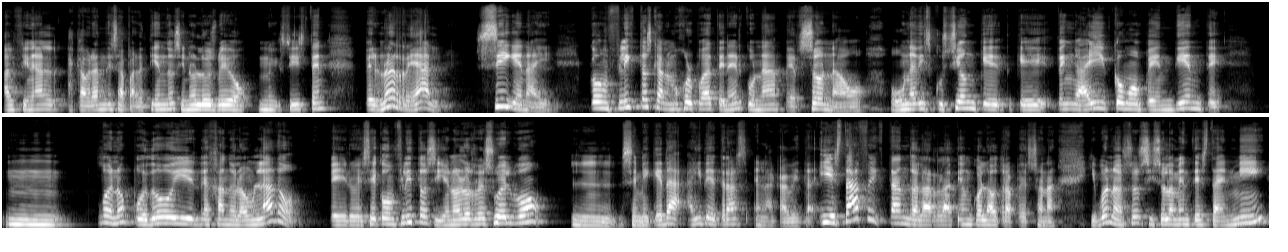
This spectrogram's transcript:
al final acabarán desapareciendo, si no los veo no existen, pero no es real, siguen ahí. Conflictos que a lo mejor pueda tener con una persona o, una discusión que, tenga ahí como pendiente. Mm, bueno, puedo ir dejándolo a un lado, pero ese conflicto, si yo no lo resuelvo, se me queda ahí detrás en la cabeza y está afectando a la relación con la otra persona. Y bueno, eso si solamente está en mí,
